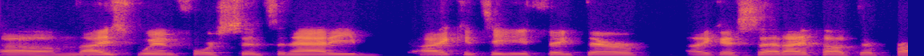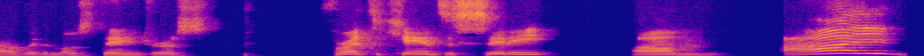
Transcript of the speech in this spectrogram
Um, nice win for Cincinnati. I continue to think they're, like I said, I thought they're probably the most dangerous threat to Kansas City. Um, I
